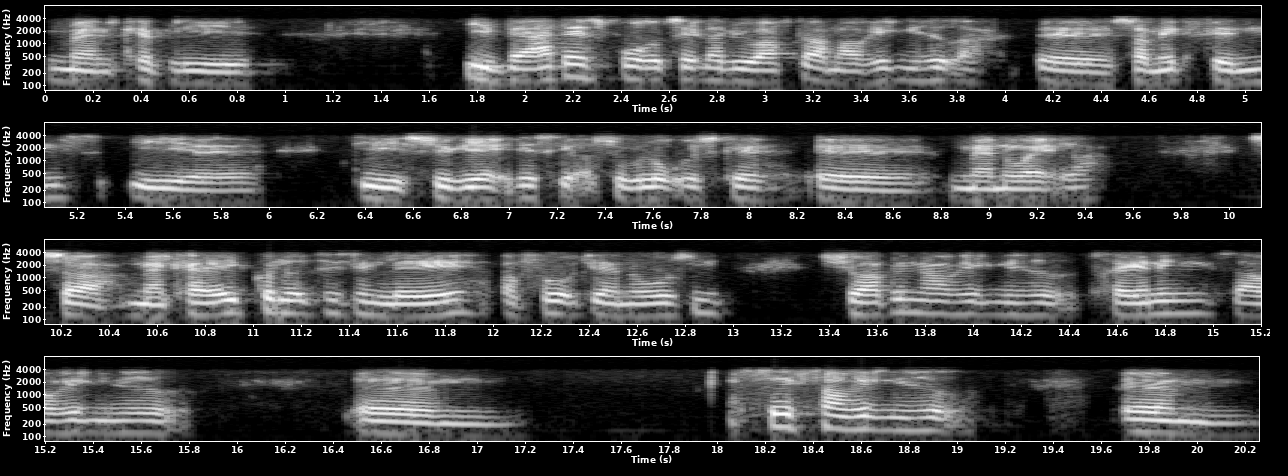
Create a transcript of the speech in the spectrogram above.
man kan blive... I hverdagssproget taler vi jo ofte om afhængigheder, øh, som ikke findes i øh, de psykiatriske og psykologiske øh, manualer. Så man kan ikke gå ned til sin læge og få diagnosen shoppingafhængighed, træningsafhængighed, øh, sexafhængighed. Øhm,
